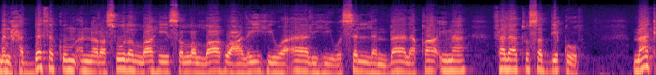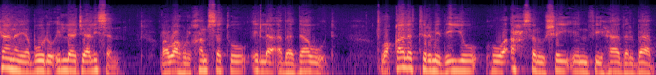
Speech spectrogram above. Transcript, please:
من حدثكم أن رسول الله صلى الله عليه وآله وسلم بال قائما فلا تصدقوه. ما كان يبول إلا جالسا. رواه الخمسة إلا أبا داود. وقال الترمذي هو أحسن شيء في هذا الباب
